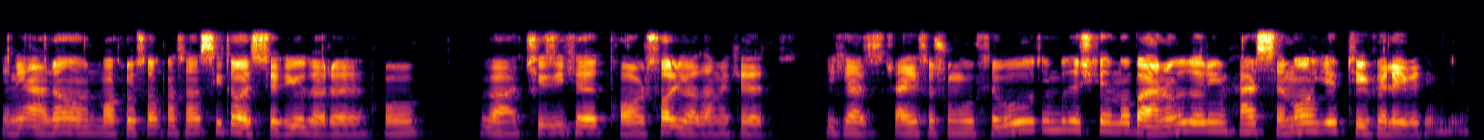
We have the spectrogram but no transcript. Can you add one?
یعنی الان مایکروسافت مثلا سی تا استودیو داره. خب و چیزی که پارسال یادمه که یکی از رئیساشون گفته بود این بودش که ما برنامه داریم هر سه ماه یه triple A بدیم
